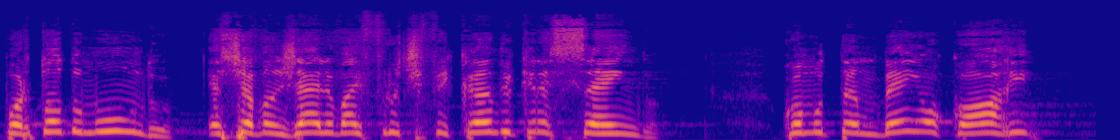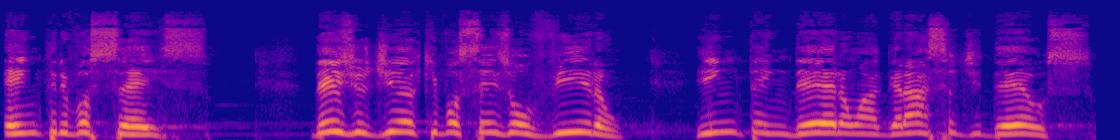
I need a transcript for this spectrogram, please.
Por todo o mundo, este evangelho vai frutificando e crescendo, como também ocorre entre vocês. Desde o dia que vocês ouviram e entenderam a graça de Deus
